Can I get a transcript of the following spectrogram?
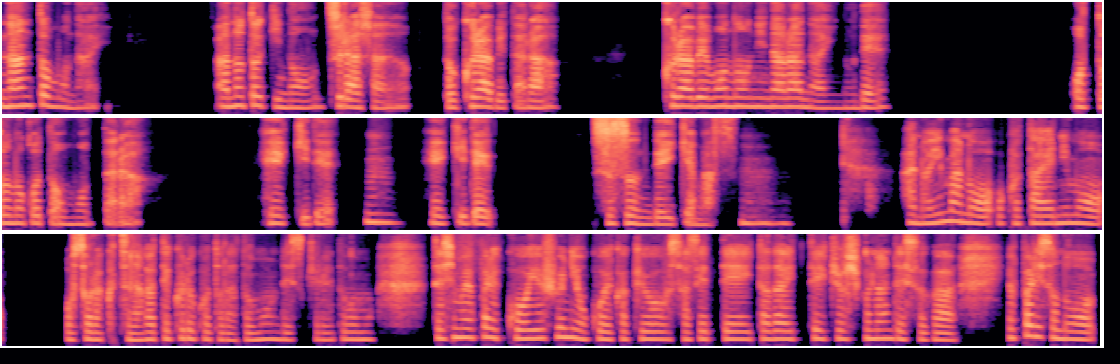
何ともない。あの時の辛さと比べたら比べ物にならないので、夫のことを思ったら平気で、うん、平気で進んでいけます。うん、あの今のお答えにもおそらくつながってくることだと思うんですけれども私もやっぱりこういうふうにお声かけをさせていただいて恐縮なんですがやっぱりその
